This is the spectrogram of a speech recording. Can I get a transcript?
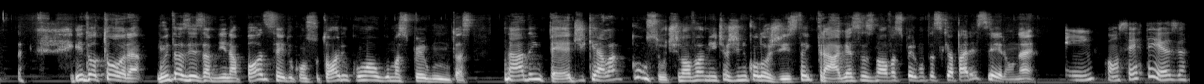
e, doutora, muitas vezes a menina pode sair do consultório com algumas perguntas. Nada impede que ela consulte novamente a ginecologista e traga essas novas perguntas que apareceram, né? Sim, com certeza.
